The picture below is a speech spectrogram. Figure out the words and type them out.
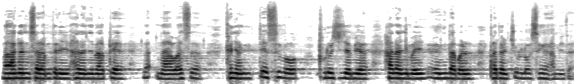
많은 사람들이 하나님 앞에 나- 나와서 그냥 떼쓰고 부르짖으며 하나님의 응답을 받을 줄로 생각합니다.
